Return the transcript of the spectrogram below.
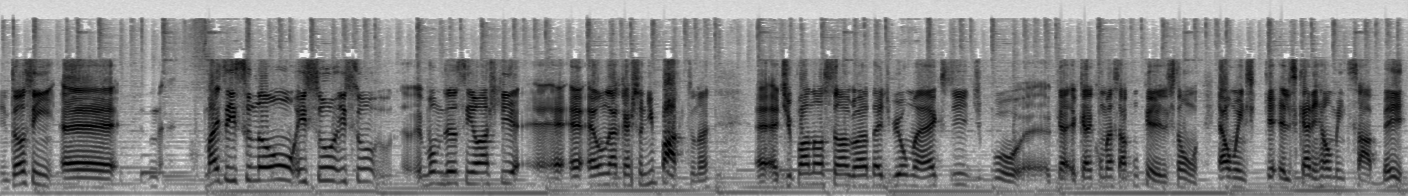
Então, assim, é... Mas isso não. Isso, isso. Vamos dizer assim, eu acho que é, é, é uma questão de impacto, né? É, é tipo a noção agora da HBO Max de, tipo, é, quer, quer começar com o quê? Eles estão realmente. Eles querem realmente saber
